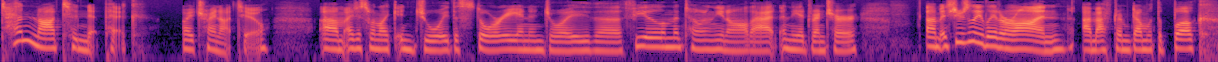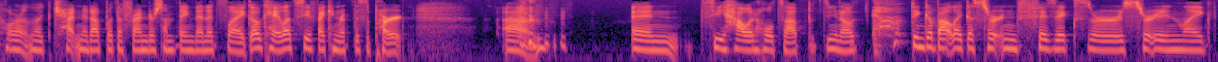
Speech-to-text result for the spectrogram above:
tend not to nitpick. Or I try not to. Um, I just want to like enjoy the story and enjoy the feel and the tone, you know, all that, and the adventure. Um, it's usually later on, um, after I'm done with the book or like chatting it up with a friend or something, then it's like, okay, let's see if I can rip this apart. Um, and see how it holds up. You know, think about like a certain physics or a certain like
